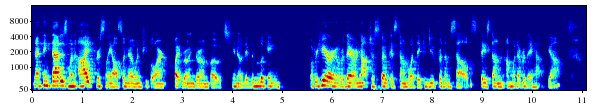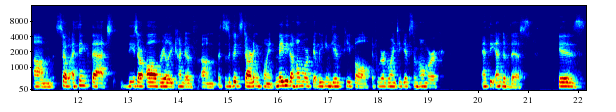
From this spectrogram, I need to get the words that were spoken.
And i think that is when i personally also know when people aren't quite rowing their own boat. You know they've been looking over here and over there and not just focused on what they can do for themselves based on on whatever they have yeah? Um, so i think that these are all really kind of um, this is a good starting point. Maybe the homework that we can give people if we were going to give some homework at the end of this is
